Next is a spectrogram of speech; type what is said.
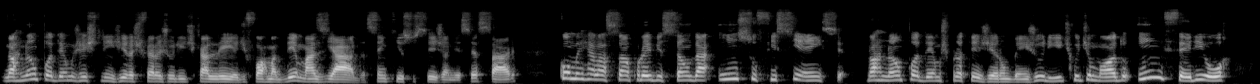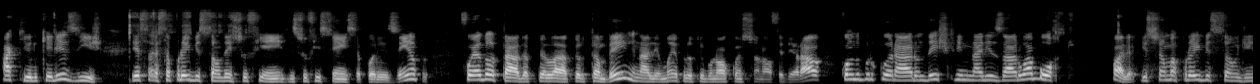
nós não podemos restringir a esfera jurídica alheia de forma demasiada, sem que isso seja necessário, como em relação à proibição da insuficiência. Nós não podemos proteger um bem jurídico de modo inferior àquilo que ele exige. Essa, essa proibição da insuficiência, insuficiência, por exemplo, foi adotada pela, pelo, também na Alemanha pelo Tribunal Constitucional Federal quando procuraram descriminalizar o aborto. Olha, isso é uma proibição de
